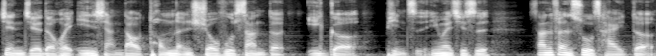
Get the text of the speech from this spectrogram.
间接的会影响到同仁修复上的一个品质，因为其实三份素材的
